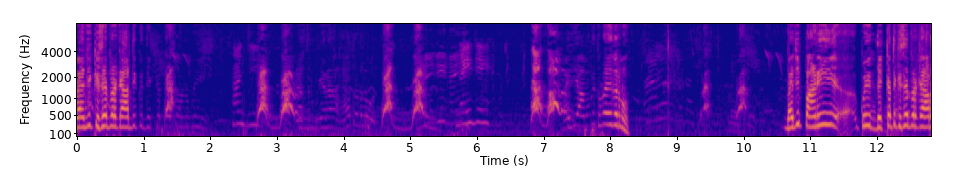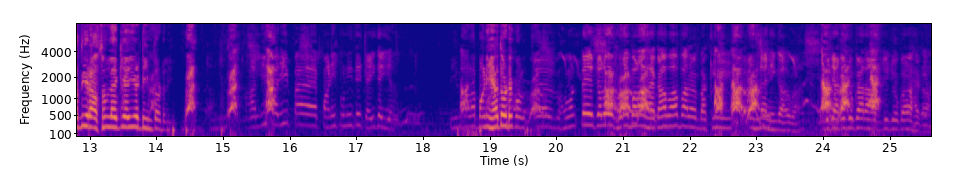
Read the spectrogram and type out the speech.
ਭੈਣ ਜੀ ਕਿਸੇ ਪ੍ਰਕਾਰ ਦੀ ਕੋਈ ਦਿੱਕਤ ਹੈ? ਤੁਹਾਨੂੰ ਕੋਈ ਹਾਂਜੀ। ਰਾਸ਼ਨ ਵਗੈਰਾ ਹੈ ਤੁਹਾਡੇ ਕੋਲ? ਨਹੀਂ ਜੀ। ਭਾਈ ਜੀ ਆਵੋਗੇ ਥੋੜਾ ਇਧਰ ਨੂੰ? ਭਾਈ ਜੀ ਪਾਣੀ ਕੋਈ ਦਿੱਕਤ ਕਿਸੇ ਪ੍ਰਕਾਰ ਦੀ ਰਾਸ਼ਨ ਲੈ ਕੇ ਆਈ ਹੈ ਟੀਮ ਤੁਹਾਡੇ ਲਈ? ਹਾਂਜੀ ਭਾਜੀ ਪ- ਪਾਣੀ ਪੂਣੀ ਤੇ ਚਾਹੀਦਾ ਹੀ ਆ। ਪੀਣ ਵਾਲਾ ਪਾਣੀ ਹੈ ਤੁਹਾਡੇ ਕੋਲ? ਅਹ ਹੁਣ ਤੇ ਚਲੋ ਥੋੜਾ ਬੜਾ ਹੈਗਾ ਵਾ ਪਰ ਬਾਕੀ ਇੰਨਾ ਨਹੀਂ ਗਾ ਹੋਗਾ ਜੋਗਾ ਰਾਤ ਦੀ ਜੋਗਾ ਹੈਗਾ।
